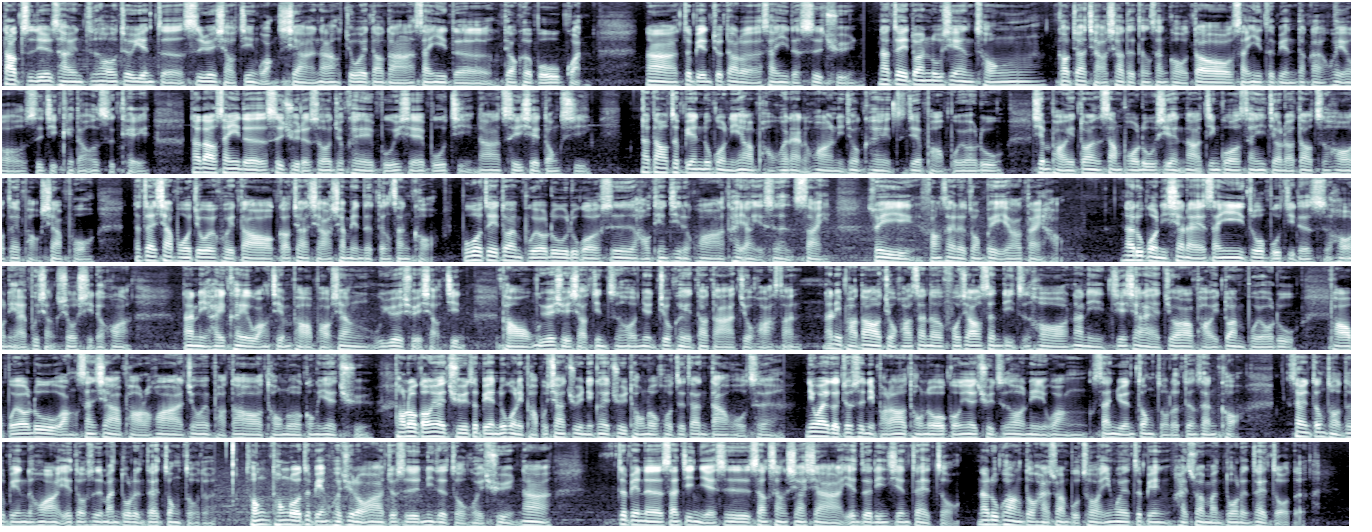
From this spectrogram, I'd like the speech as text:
到慈济茶园之后，就沿着四月小径往下，那就会到达三义的雕刻博物馆。那这边就到了三义的市区。那这一段路线从高架桥下的登山口到三义这边，大概会有十几 K 到二十 K。那到三义的市区的时候，就可以补一些补给，那吃一些东西。那到这边，如果你要跑回来的话，你就可以直接跑柏油路，先跑一段上坡路线，那经过三义交流道之后，再跑下坡。那在下坡就会回到高架桥下面的登山口。不过这一段柏油路，如果是好天气的话，太阳也是很晒，所以防晒的装备也要带好。那如果你下来三义做补给的时候，你还不想休息的话，那你还可以往前跑，跑向五岳雪小径。跑五岳雪小径之后，你就可以到达九华山。那你跑到九华山的佛教圣地之后，那你接下来就要跑一段柏油路。跑柏油路往山下跑的话，就会跑到铜锣工业区。铜锣工业区这边，如果你跑不下去，你可以去铜锣火车站搭火车。另外一个就是你跑到铜锣工业区之后，你往三元纵走的登山口。三元纵走这边的话，也都是蛮多人在纵走的。从铜锣这边回去的话，就是逆着走回去。那这边的山径也是上上下下沿着林线在走，那路况都还算不错，因为这边还算蛮多人在走的。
